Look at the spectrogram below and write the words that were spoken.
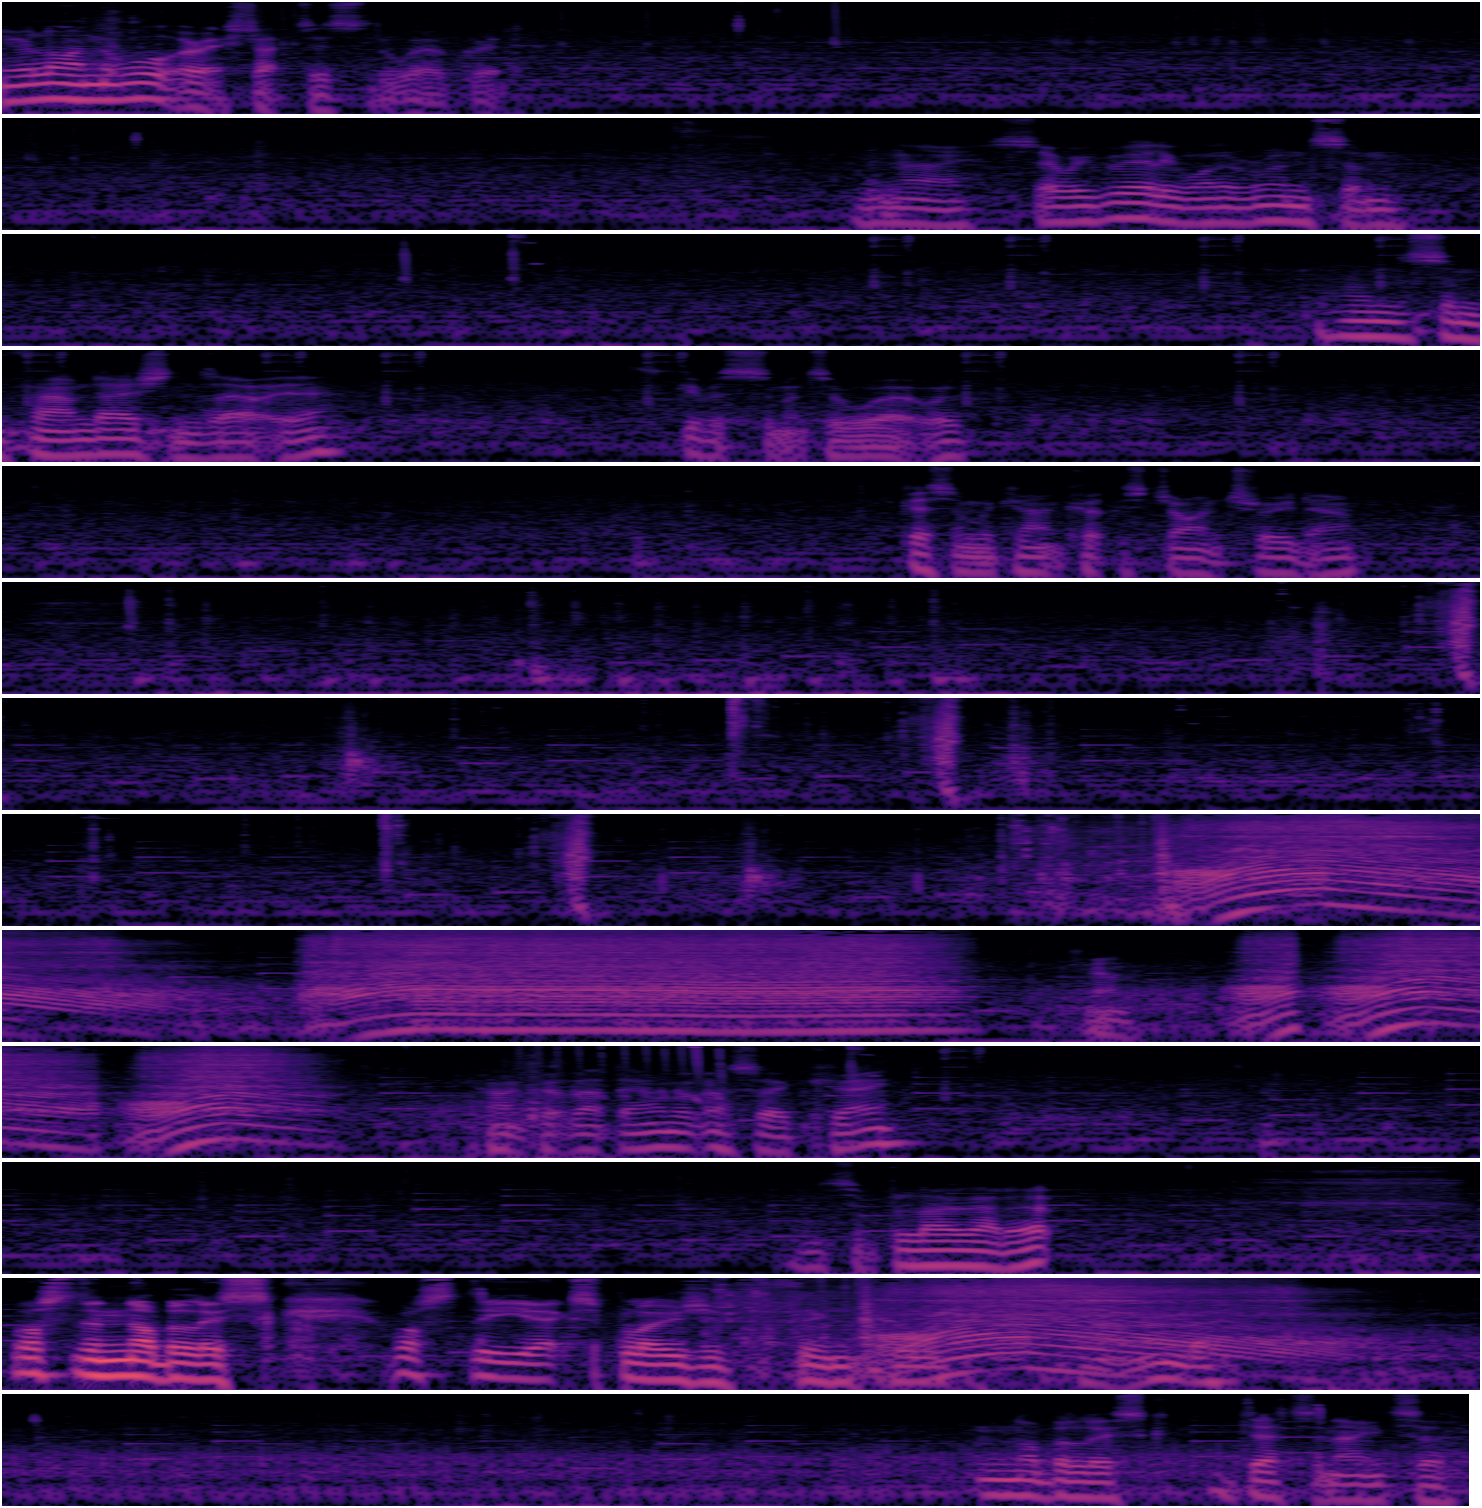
You align the water extractors to the world grid? No, so we really want to run some run some foundations out here. Give us something to work with. Guessing we can't cut this giant tree down. Okay. Need to blow that up. What's the Nobelisk? What's the explosive thing called? Nobelisk detonator.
